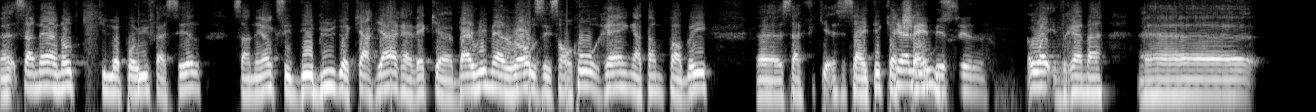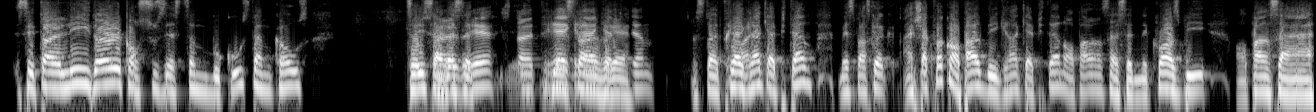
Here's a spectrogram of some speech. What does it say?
Euh, c'en est un autre qui ne l'a pas eu facile. C'en est un qui ses débuts de carrière avec euh, Barry Melrose et son court règne à Tampa Bay. Euh, ça, a été quelque chose. imbécile. Oui, vraiment. Euh, c'est un leader qu'on sous-estime beaucoup, Stamkos. C'est un, très grand capitaine. C'est un très grand capitaine, mais c'est parce qu'à chaque fois qu'on parle des grands capitaines, on pense à Sidney Crosby, on pense à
